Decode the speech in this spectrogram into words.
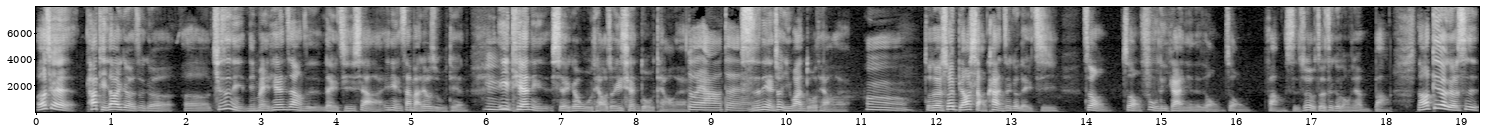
而且他提到一个这个呃，其实你你每天这样子累积下来，一年三百六十五天，嗯，一天你写个五条就一千多条嘞。对啊，对，十年就一万多条嘞。嗯，对不对？所以不要小看这个累积这种这种复利概念的这种这种方式。所以我觉得这个东西很棒。然后第二个是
